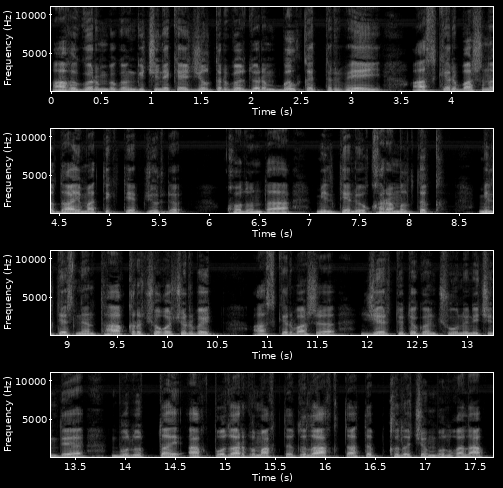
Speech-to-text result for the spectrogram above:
агы көрүнбөгөн кичинекей жылтыр көздөрүн былк эттирбей аскер башыны дайыма тиктеп жүрдү. Колунда милтелүү кара мылтык милтесинен такыр чок өчүрбөйт аскер башы жер түтөгөн чуунун ичинде булуттай ак боз аргымакты кылаактатып кылычын булгалап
